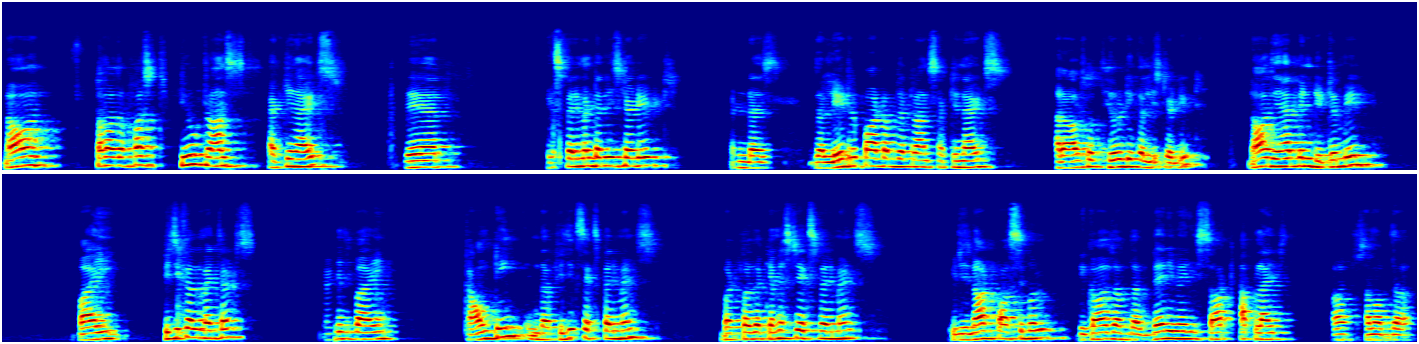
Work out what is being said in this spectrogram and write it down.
Now some of the first few transactinides they are experimentally studied and as the later part of the transactinides are also theoretically studied. Now they have been determined by physical methods, that is by counting in the physics experiments, but for the chemistry experiments, it is not possible because of the very, very short half-life of some of the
